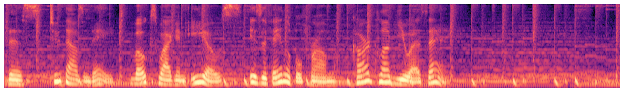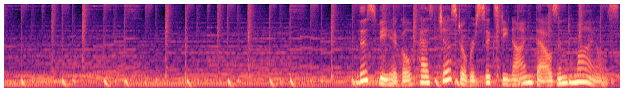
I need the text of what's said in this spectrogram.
This 2008 Volkswagen EOS is available from Car Club USA. This vehicle has just over 69,000 miles.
